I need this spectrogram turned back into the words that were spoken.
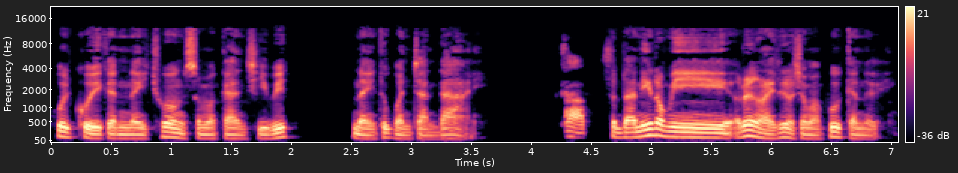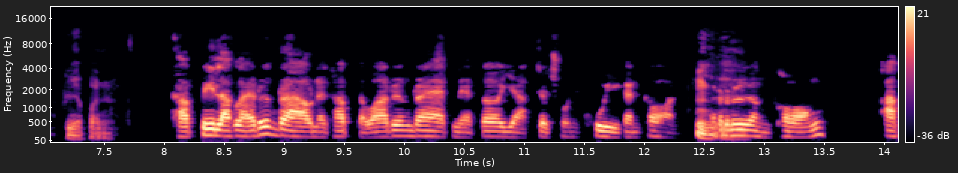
พูดคุยกันในช่วงสมการชีวิตในทุกวันจันทร์ได้ ครับ สัปดาห์นี้เรามีเรื่องอะไรที่เราจะมาพูดกันเลยคุณสมพล ครับมีหลากหลายเรื่องราวนะครับ แต่ว่าเรื่องแรกเนี่ยก็อยากจะชวนคุยกันก่อนอืมเรื่องของอา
